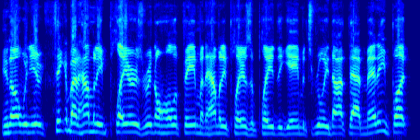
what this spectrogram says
You know, when you think about how many players are in the Hall of Fame and how many players have played the game, it's really not that many. But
